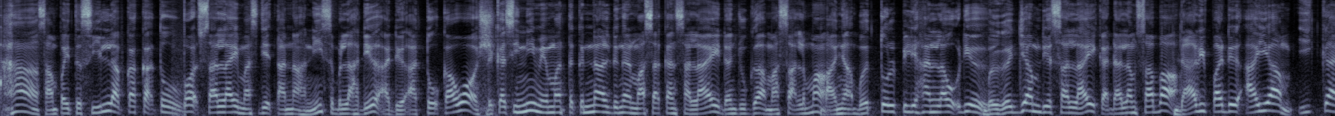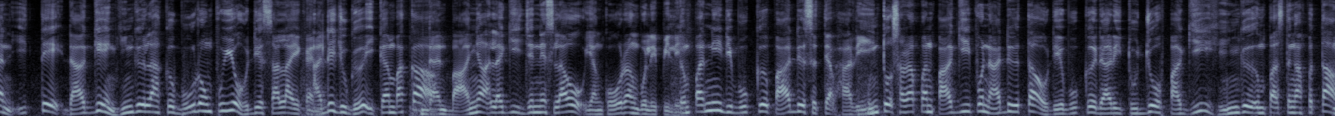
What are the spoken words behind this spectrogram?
Ha, sampai tersilap kakak tu. Port Salai Masjid Tanah ni sebelah dia ada Atok Kawash. Dekat sini memang terkenal dengan masakan salai dan juga masak lemak. Banyak betul pilihan lauk dia. Berejam dia salai kat dalam Sabah. Daripada ayam, ikan, itik, daging hinggalah ke burung puyuh dia salaikan. Ada juga ikan bakar dan banyak lagi jenis lauk yang korang boleh pilih. Tempat ni dibuka pada setiap hari. Untuk sarapan pagi pun ada tau. Dia buka dari 7 pagi hingga 4.30 petang.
